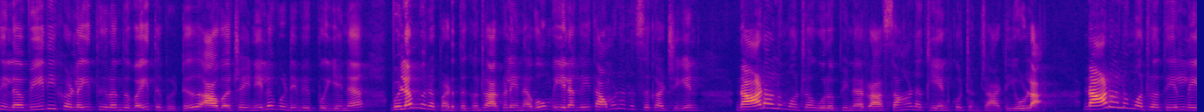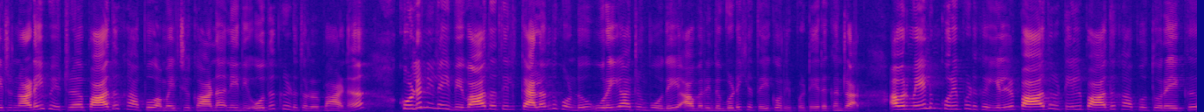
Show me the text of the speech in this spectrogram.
சில வீதிகளை திறந்து வைத்துவிட்டு அவற்றை நில விடுவிப்பு என விளம்பரப்படுத்துகின்றார்கள் எனவும் இலங்கை தமிழரசு கட்சியின் நாடாளுமன்ற உறுப்பினர் ரா. சாணக்கியன் குற்றம் சாட்டியுள்ளார். நாடாளுமன்றத்தில் நேற்று நடைபெற்ற பாதுகாப்பு அமைச்சுக்கான நிதி ஒதுக்கீடு தொடர்பான குழுநிலை விவாதத்தில் கலந்து கொண்டு உரையாற்றும் போதே அவர் இந்த விடயத்தை குறிப்பிட்டிருக்கின்றார். அவர் மேலும் குறிப்பிடுகையில் பாதீட்டில் பாதுகாப்பு துறைக்கு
